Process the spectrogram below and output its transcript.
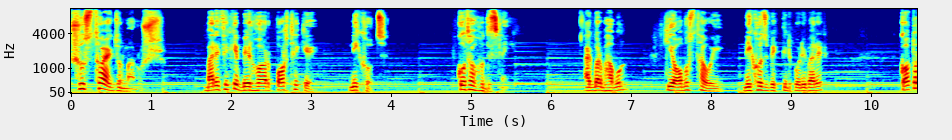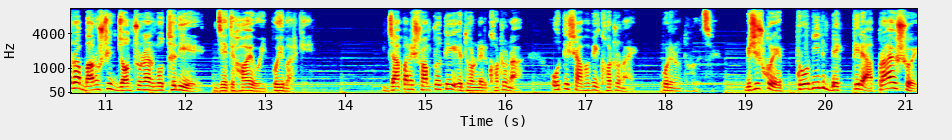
সুস্থ একজন মানুষ। বাড়ি থেকে বের হওয়ার পর থেকে নিখোঁজ। কোথাও হদিস নেই। একবার ভাবুন, কি অবস্থা ওই নিখোঁজ ব্যক্তির পরিবারের? কতটা মানসিক যন্ত্রণার মধ্যে দিয়ে যেতে হয় ওই পরিবারকে। জাপানে সম্প্রতি এ ধরনের ঘটনা অতি স্বাভাবিক ঘটনায় পরিণত হয়েছে। বিশেষ করে প্রবীণ ব্যক্তিরা প্রায়শই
